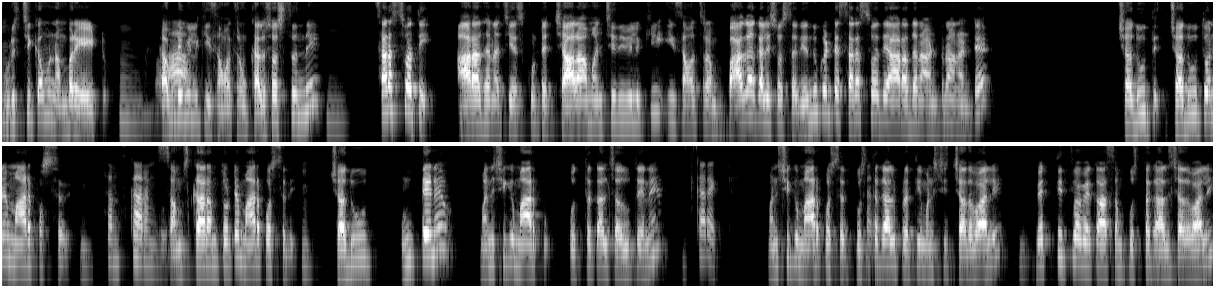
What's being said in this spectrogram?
వృశ్చికము నంబర్ ఎయిట్. కాబట్టి. వీళ్ళకి ఈ సంవత్సరం కలిసి వస్తుంది. సరస్వతి ఆరాధన చేసుకుంటే చాలా మంచిది వీళ్ళకి. ఈ సంవత్సరం బాగా కలిసి వస్తుంది. ఎందుకంటే సరస్వతి ఆరాధన అంటున్నానంటే చదువు చదువుతోనే మార్పు వస్తుంది సంస్కారం. సంస్కారంతో మార్పు వస్తుంది. చదువు ఉంటేనే మనిషికి మార్పు. పుస్తకాలు చదివితేనే కరెక్ట్. మనిషికి మార్పు వస్తుంది పుస్తకాలు ప్రతి మనిషి చదవాలి. వ్యక్తిత్వ వికాసం పుస్తకాలు చదవాలి.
